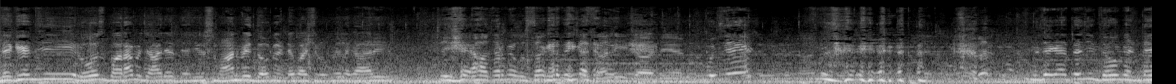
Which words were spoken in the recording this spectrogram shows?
देखें जी रोज बारह बजे आ जाते हैं जी उस्मान भाई दो घंटे बाद शुरू में लगा रही। ठीक है आकर में गुस्सा कर देगा। मुझे मुझे कहते हैं जी दो घंटे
